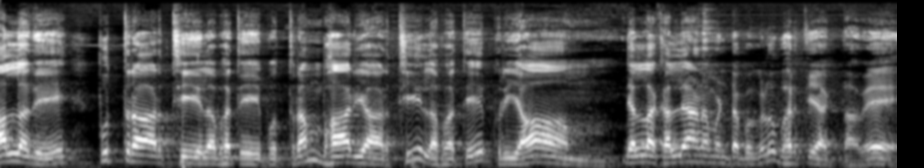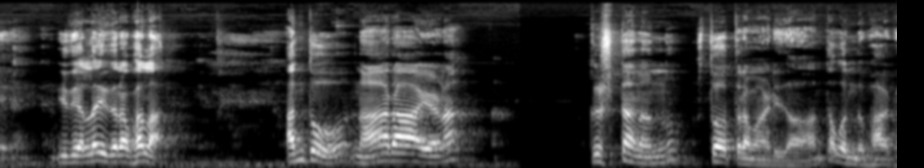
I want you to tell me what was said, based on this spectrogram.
ಅಲ್ಲದೆ ಪುತ್ರಾರ್ಥಿ ಲಭತೆ ಪುತ್ರಂ, ಭಾರ್ಯಾರ್ಥಿ ಲಭತೆ ಪ್ರಿಯಾಂ. ಎಲ್ಲ ಕಲ್ಯಾಣ ಮಂಟಪಗಳು ಭರ್ತಿಯಾಗ್ತವೆ. ಇದೆಲ್ಲ ಇದರ ಫಲ. ಅಂತೂ ನಾರಾಯಣ ಕೃಷ್ಣನನ್ನು ಸ್ತೋತ್ರ ಮಾಡಿದ ಅಂತ ಒಂದು ಭಾಗ.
